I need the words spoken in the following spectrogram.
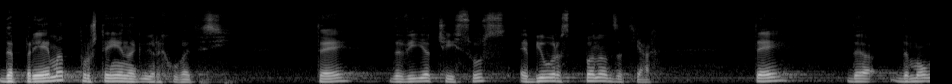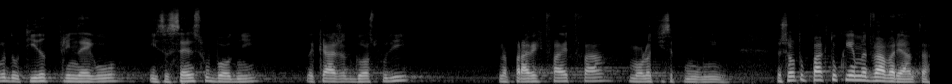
да приемат прощение на греховете си. Те да видят, че Исус е бил разпънат за тях. Те да, да могат да отидат при Него и съвсем свободни да кажат, Господи, направих това и това, моля ти се помогни ми. Защото пак тук имаме два варианта.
